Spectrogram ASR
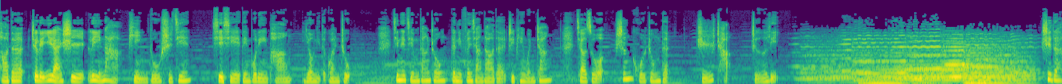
好的，这里依然是丽娜品读时间，谢谢电波另一旁有你的关注。今天节目当中跟你分享到的这篇文章叫做《生活中的职场哲理》。是的，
